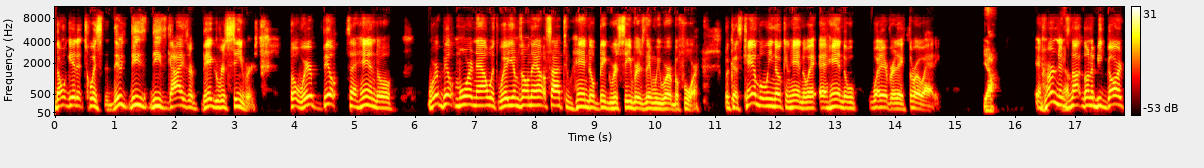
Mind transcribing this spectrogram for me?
don't get it twisted. These these, guys are big receivers, but we're built to handle. We're built more now with Williams on the outside to handle big receivers than we were before, because Campbell we know can handle it, uh, handle whatever they throw at him. Yeah, and Herndon's yep. not going to be guard.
